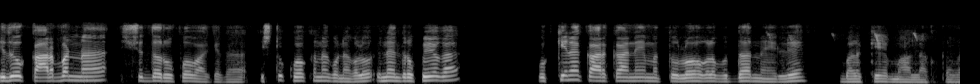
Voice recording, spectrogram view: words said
ಇದು ಕಾರ್ಬನ್ನ ಶುದ್ಧ ರೂಪವಾಗಿದೆ. ಇಷ್ಟು ಕೋಕನ ಗುಣಗಳು. ಇನ್ನೊಂದ್ರ ಉಪಯೋಗ? ಉಕ್ಕಿನ ಕಾರ್ಖಾನೆ ಮತ್ತು ಲೋಹಗಳ ಉದ್ದಾರಣೆಯಲ್ಲಿ ಬಳಕೆ ಮಾಡಲಾಗ್ತದ.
